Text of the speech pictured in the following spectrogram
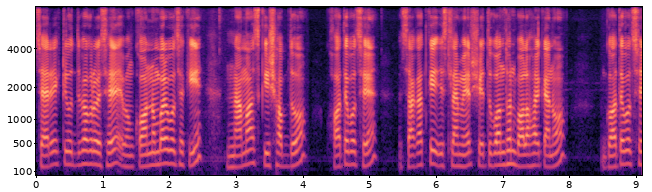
চারে একটি উদ্দীপক রয়েছে এবং ক নম্বরে বলছে কি, নামাজ কি শব্দ? খতে বলছে জাকাতকে ইসলামের সেতুবন্ধন বলা হয় কেন? গতে বলছে,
